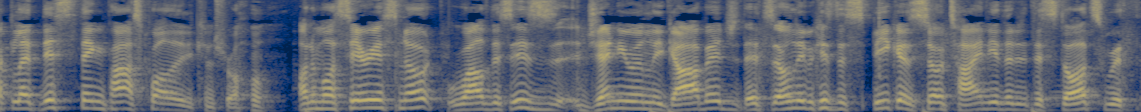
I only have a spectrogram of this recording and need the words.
fuck let this thing pass quality control? On a more serious note, while this is genuinely garbage, it's only because the speaker is so tiny that it distorts with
